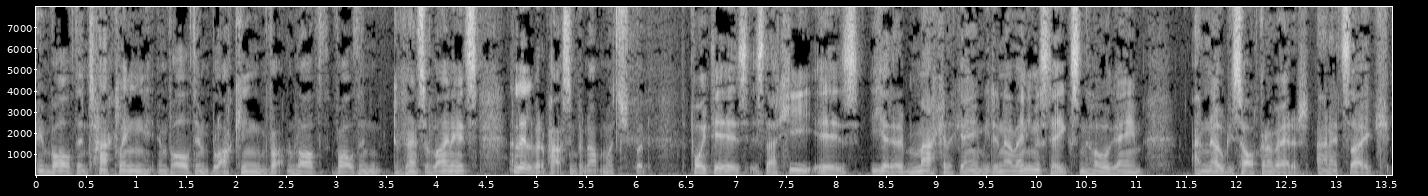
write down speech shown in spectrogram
involved in tackling, involved in blocking, involved, involved in defensive lineouts, a little bit of passing, but not much. But the point is, is that he is, he had an immaculate game. He didn't have any mistakes in the whole game and nobody's talking about it. And it's like,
